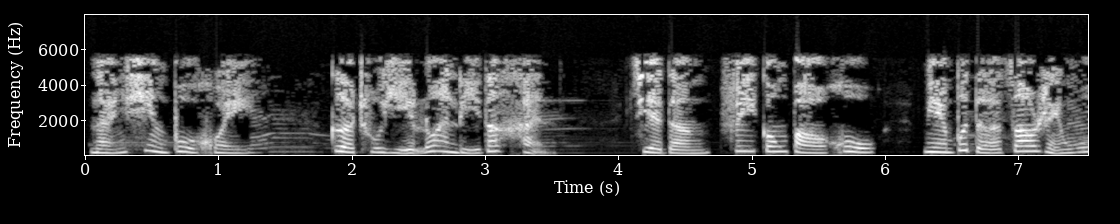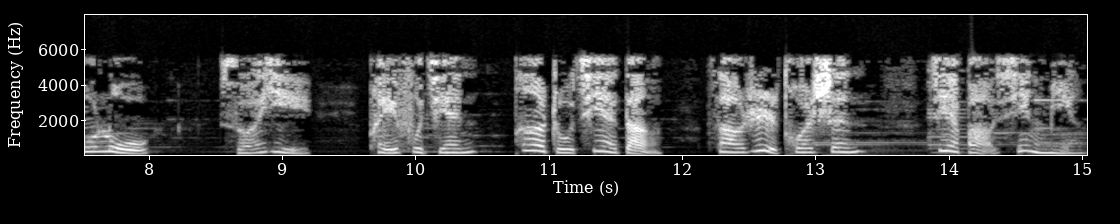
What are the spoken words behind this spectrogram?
男性不回，各处已乱离的很，妾等非公保护，免不得遭人侮辱，所以裴父间特嘱妾等早日脱身，借保性命。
